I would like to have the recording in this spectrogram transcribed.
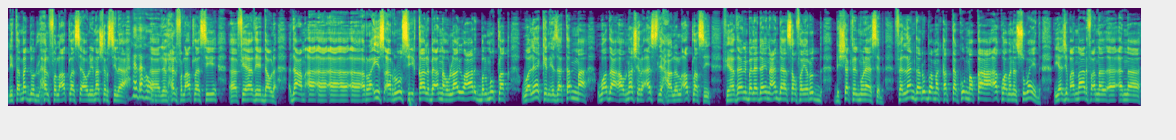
لتمدد الحلف الأطلسي أو لنشر سلاح هذا هو. آه للحلف الأطلسي آه في هذه الدولة. نعم آه، الرئيس الروسي قال بأنه لا يعارض بالمطلق ولكن إذا تم وضع أو نشر أسلحة للأطلسي في هذين البلدين عندها سوف يرد بالشكل المناسب. فنلندا ربما قد تكون موقعها أقوى من السويد. يجب أن نعرف نعرف أن أن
